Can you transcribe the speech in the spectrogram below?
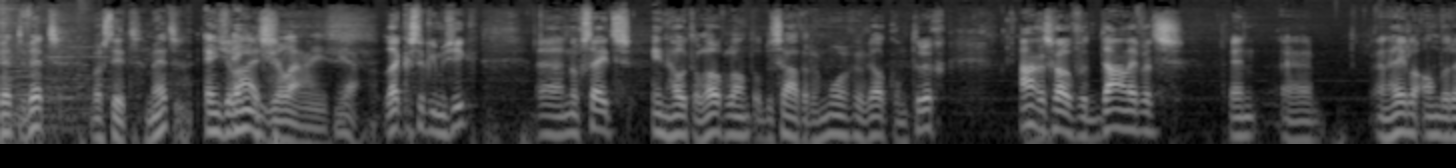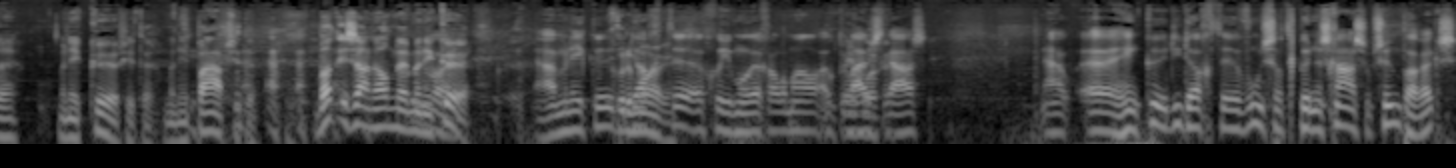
Wet, wet, was dit. Met Angel Eyes. Angel Eyes. Ja, lekker stukje muziek. Eh, nog steeds in Hotel Hoogland op de zaterdagmorgen. Welkom terug. Aangeschoven Daan en eh, een hele andere meneer Keur zit er. Meneer Paap zit er. Wat is aan de hand met meneer Keur? Ja, meneer Keur die Goedemorgen. dacht, eh, goedemorgen allemaal, ook de luisteraars. Nou, eh, Henk Keur die dacht eh, woensdag te kunnen schaatsen op Sunparks.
